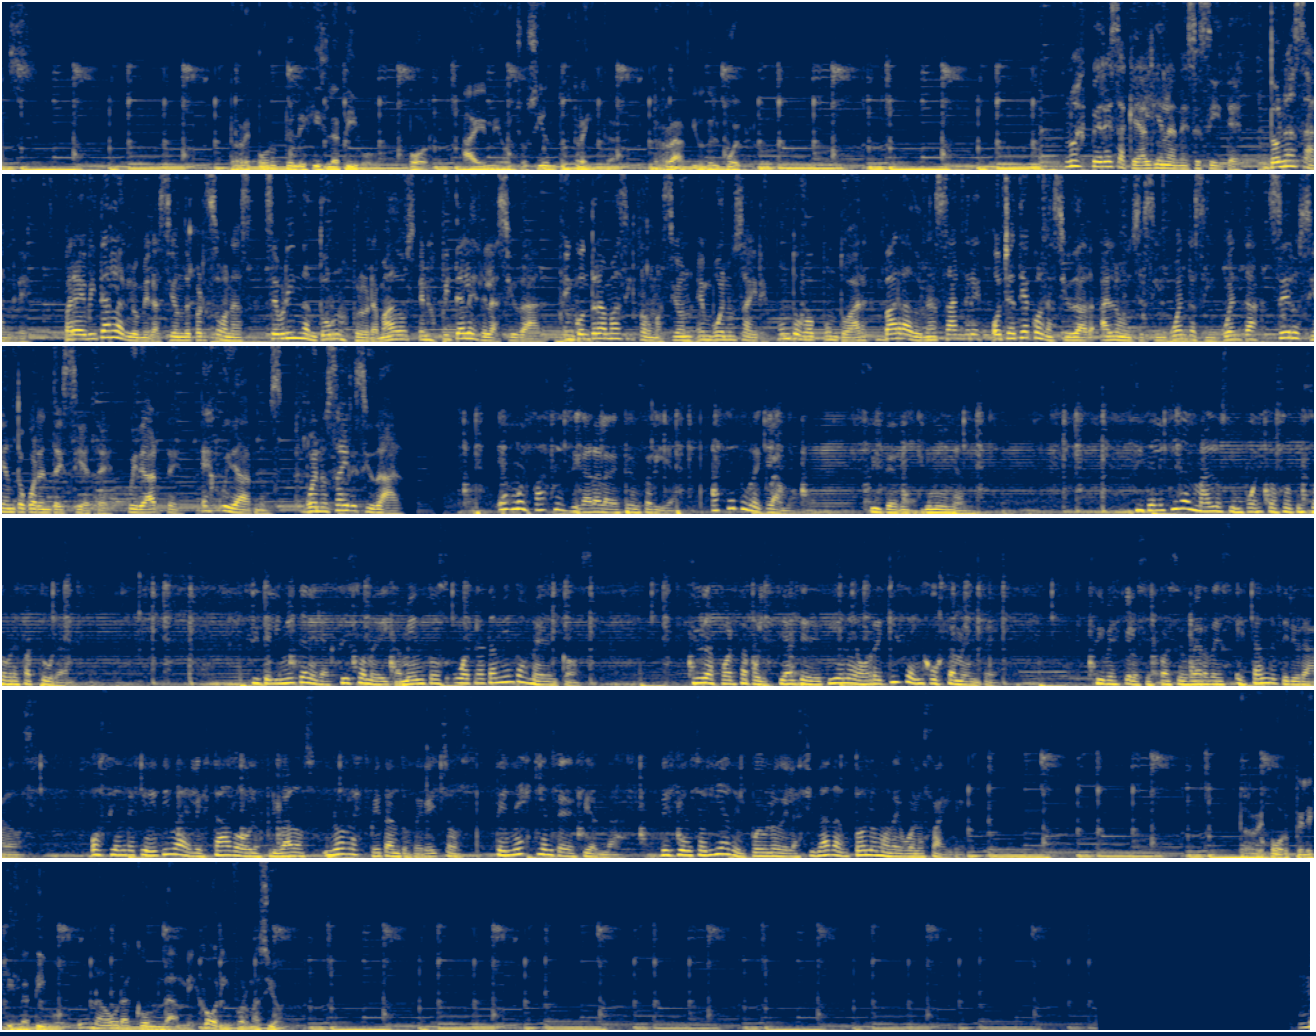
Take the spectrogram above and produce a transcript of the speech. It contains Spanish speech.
Reporte Legislativo por AM830, Radio del Pueblo. No esperes a que alguien la necesite. Dona sangre. Para evitar la aglomeración de personas, se brindan turnos programados en hospitales de la ciudad. Encontrá más información en buenosaires.gov.ar barra donasangre o chatea con la ciudad al 11 50 50 0147. Cuidarte es cuidarnos. Buenos Aires Ciudad. Es muy fácil llegar a la Defensoría. Hacé tu reclamo. Si te discriminan. Si te liquidan mal los impuestos o te sobrefacturan si te limitan el acceso a medicamentos o a tratamientos médicos. Si una fuerza policial te detiene o requisa injustamente. Si ves que los espacios verdes están deteriorados. O si en definitiva el Estado o los privados no respetan tus derechos, tenés quien te defienda. Defensoría del Pueblo de la Ciudad Autónoma de Buenos Aires. Reporte Legislativo, una hora con la mejor información.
